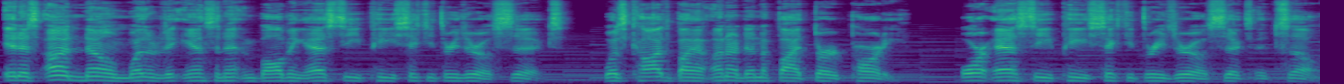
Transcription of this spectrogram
It is unknown whether the incident involving SCP-6306 was caused by an unidentified third party, or SCP-6306 itself.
